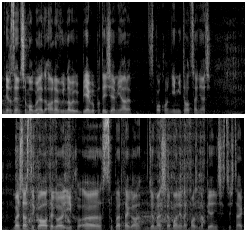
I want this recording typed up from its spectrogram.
Nie rozumiem czemu ogólnie one wyglądały biegły po tej ziemi, ale spoko, nie mi to oceniać. Bo jeszcze raz tylko tego ich e, super tego dziomeczka, bo on jednak może napierniczyć coś tak.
